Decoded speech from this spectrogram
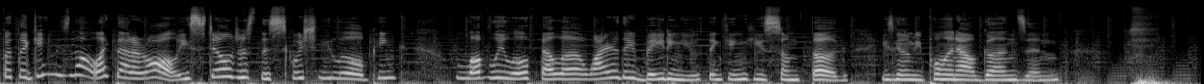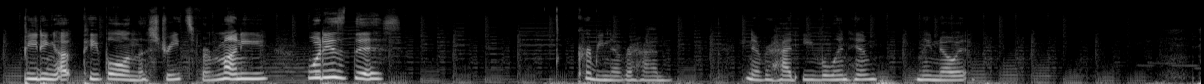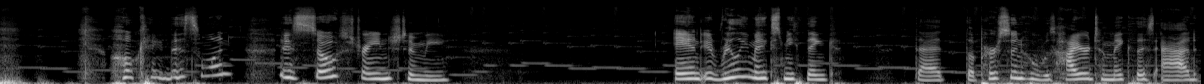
But the game is not like that at all. He's still just this squishy little pink, lovely little fella. Why are they baiting you thinking he's some thug? He's gonna be pulling out guns and beating up people on the streets for money. What is this? Kirby never had he never had evil in him, and they know it. okay, this one is so strange to me. And it really makes me think that the person who was hired to make this ad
